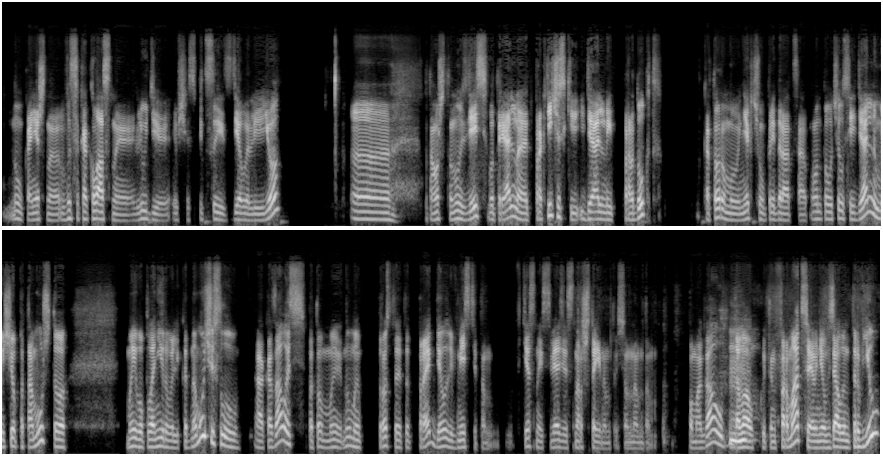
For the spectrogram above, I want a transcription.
ну, конечно, высококлассные люди, вообще спецы сделали ее, э, потому что, ну, здесь вот реально это практически идеальный продукт, которому не к чему придраться. Он получился идеальным еще потому, что мы его планировали к одному числу, а оказалось, потом мы, ну, мы просто этот проект делали вместе там в тесной связи с Нарштейном, то есть он нам там помогал, mm-hmm. давал какую-то информацию, я у него взял интервью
